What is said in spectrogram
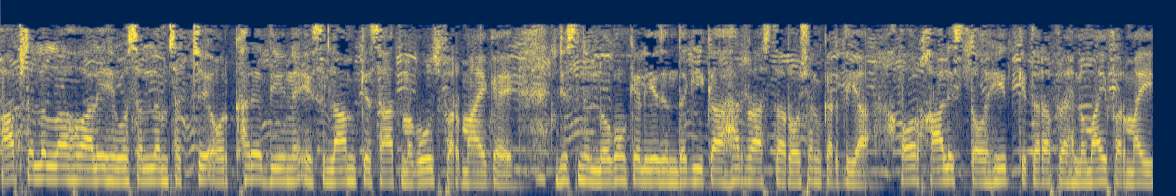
آپ صلی اللہ علیہ وسلم سچے اور کھرے دین اسلام کے ساتھ مبوض فرمائے گئے، جس نے لوگوں کے لیے زندگی کا ہر راستہ روشن کر دیا اور خالص توحید کی طرف رہنمائی فرمائی۔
